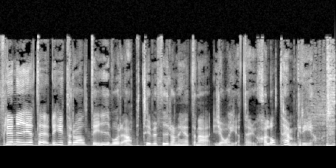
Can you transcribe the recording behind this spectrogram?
Fler nyheter det hittar du alltid i vår app TV4 Nyheterna. Jag heter Charlotte Hemgren.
